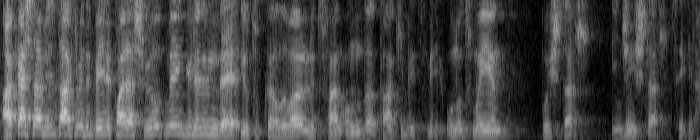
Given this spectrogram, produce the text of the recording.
Arkadaşlar bizi takip edip beğeni paylaşmayı unutmayın. Gülen'in de YouTube kanalı var. Lütfen onu da takip etmeyi unutmayın. Bu işler ince işler sevgiler.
